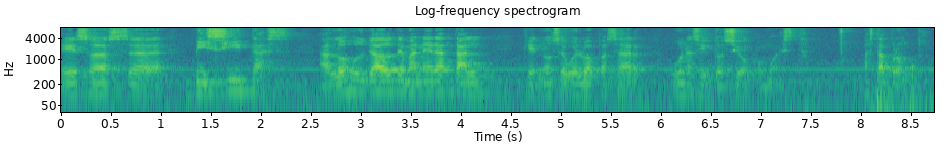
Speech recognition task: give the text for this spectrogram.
esas eh, visitas a los juzgados de manera tal que no se vuelva a pasar una situación como esta. Hasta pronto.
